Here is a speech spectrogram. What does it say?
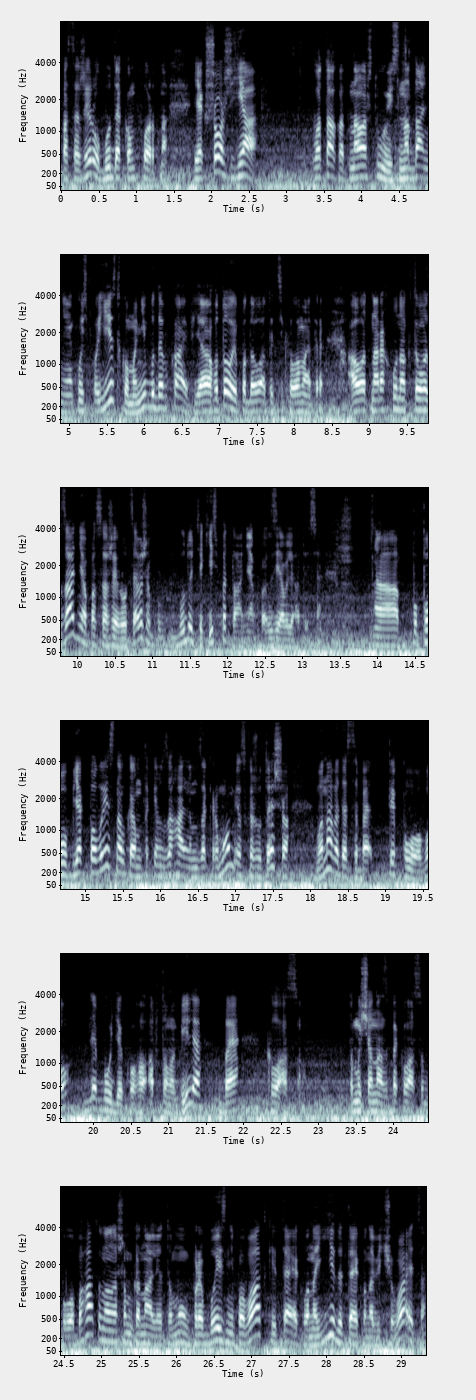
пасажиру буде комфортно. Якщо ж я отак от налаштуюсь на дальню якусь поїздку, мені буде в кайф. Я готовий подавати ці кілометри. А от на рахунок того заднього пасажиру, це вже будуть якісь питання з'являтися. По, як по висновкам, таким загальним за кермом, я скажу те, що вона веде себе типово для будь-якого автомобіля Б-класу. Тому що в нас Б-класу було багато на нашому каналі, тому приблизні повадки, те, як вона їде, те, як вона відчувається,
